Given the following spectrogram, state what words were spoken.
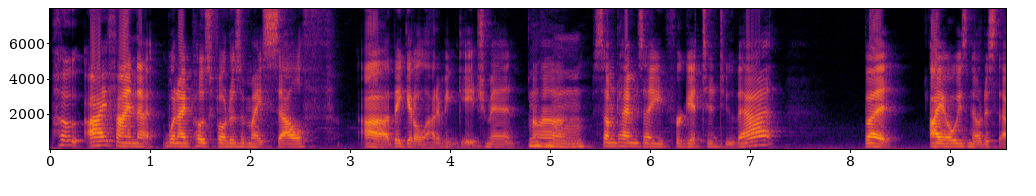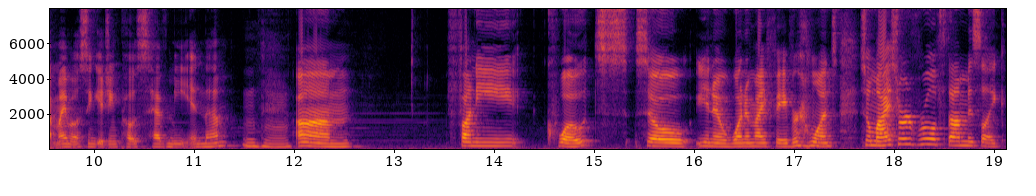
po- I find that when I post photos of myself, uh, they get a lot of engagement. Mm-hmm. Um, sometimes I forget to do that, but I always notice that my most engaging posts have me in them. Mm-hmm. Um, funny quotes. So, you know, one of my favorite ones. So, my sort of rule of thumb is like,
